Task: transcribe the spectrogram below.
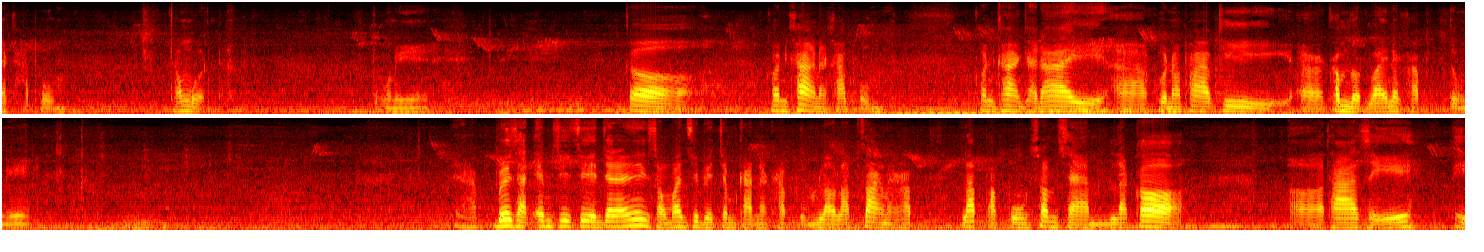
นะครับผม ทั้งหมด ตรงนี้ ก็ค่อนข้างนะครับผมค่อนข้างจะได้คุณภาพที่กำหนดไว้นะครับ ตรงนี้นะครับบริษัท MCC Engineering 2011 จำกัดนะครับ ผมเรารับสร้างนะครับ รับปรับปรุงซ่อมแซม แล้วก็ทาสี ตี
